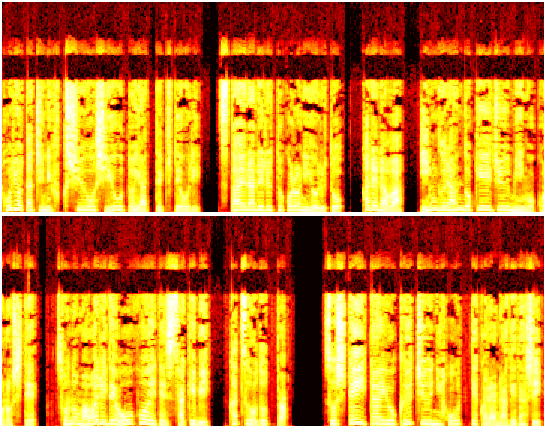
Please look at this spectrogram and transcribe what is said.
捕虜たちに復讐をしようとやってきており、伝えられるところによると、彼らは、イングランド系住民を殺して、その周りで大声で叫び、かつ踊った。そして遺体を空中に放ってから投げ出し、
